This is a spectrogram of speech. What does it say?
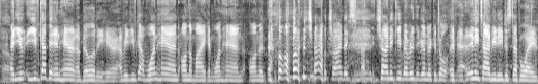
So- And you you've got the inherent ability here. I mean, you've got one hand on the mic and one hand on the on the child trying to trying to keep everything under control. If at any time you need to step away,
